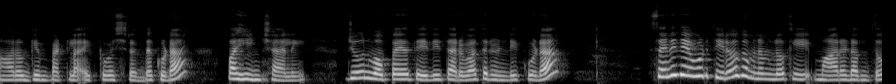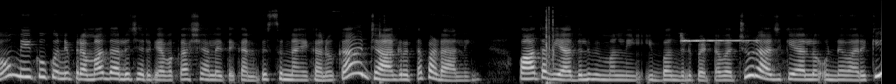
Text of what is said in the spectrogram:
ఆరోగ్యం పట్ల ఎక్కువ శ్రద్ధ కూడా వహించాలి. జూన్ ముప్పై తేదీ తర్వాత నుండి కూడా శనిదేవుడు తిరోగమనంలోకి మారడంతో మీకు కొన్ని ప్రమాదాలు జరిగే అవకాశాలు అయితే కనిపిస్తున్నాయి కనుక జాగ్రత్త పడాలి. పాత వ్యాధులు మిమ్మల్ని ఇబ్బందులు పెట్టవచ్చు. రాజకీయాల్లో ఉండేవారికి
